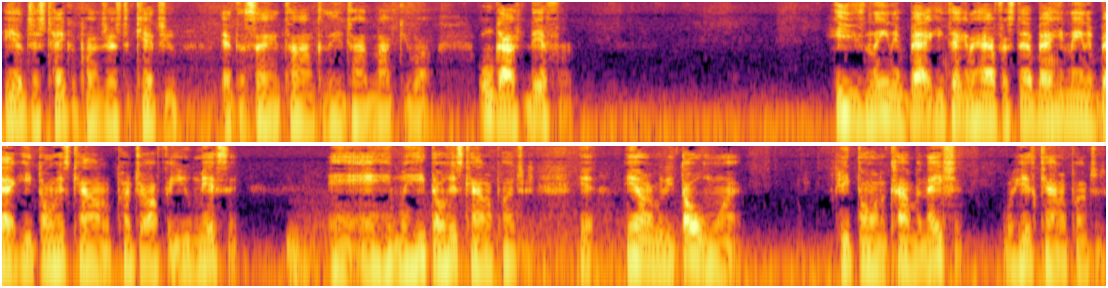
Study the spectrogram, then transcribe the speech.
He'll just take a punch just to catch you at the same time because he's trying to knock you out. Ugas different. He's leaning back. He taking a half a step back. He leaning back. He throwing his counter punch off of you missing. And, and he, when he throw his counter punches, he, he don't really throw one. He throwing a combination with his counter punches.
